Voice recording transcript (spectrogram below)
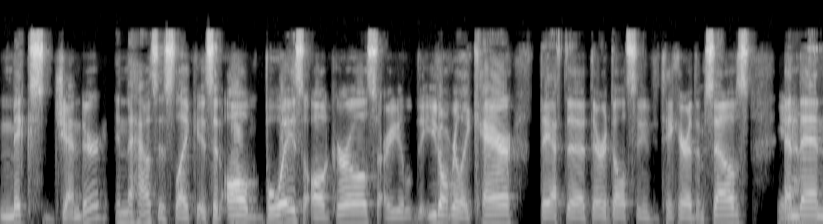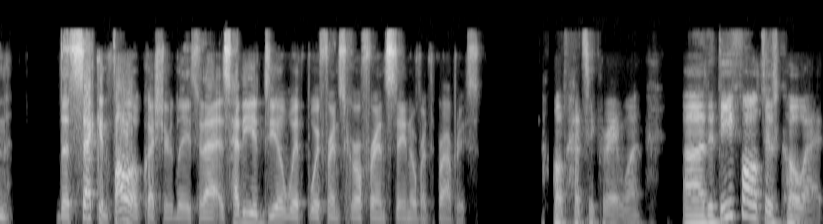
mixed gender in the houses? Like is it all boys all girls? Are you you don't really care? They have to they're adults they need to take care of themselves. Yeah. and then the second follow-up question related to that is how do you deal with boyfriends girlfriends staying over at the properties? Oh that's a great one. Uh the default is co-ed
